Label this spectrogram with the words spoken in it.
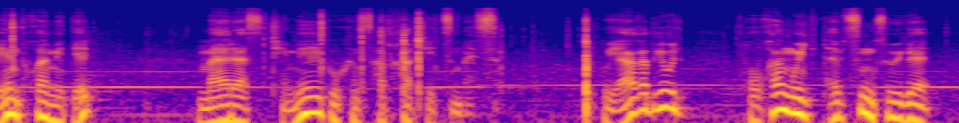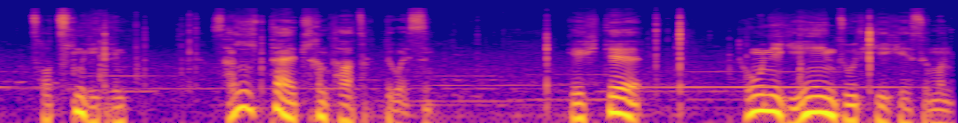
энэ тухай мэдээд Мараас чимээгүйхэн салахаар шийдсэн байсан. Яагад гэвэл тухайн үед тавьсан сүйгээ цуцлана гэдэг нь салалтай адилхан тооцогддог байсан. Гэхдээ түүнийг ийм зүйл хийхээс өмнө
